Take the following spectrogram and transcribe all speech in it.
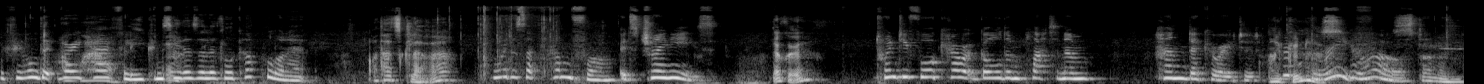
If you hold it oh, very Oh, wow. carefully, you can see there's a little couple on it. Oh, that's clever. Where does that come from? It's Chinese. Okay. 24 karat gold and platinum, hand decorated. My Good goodness. grief. Wow. Stunning.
